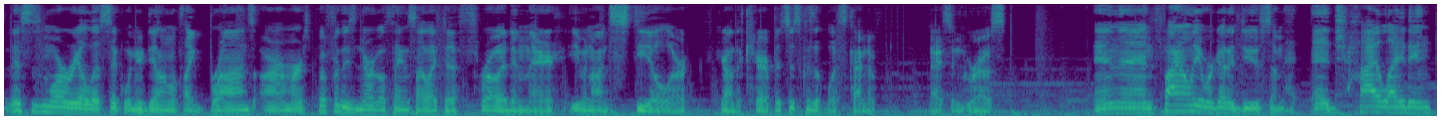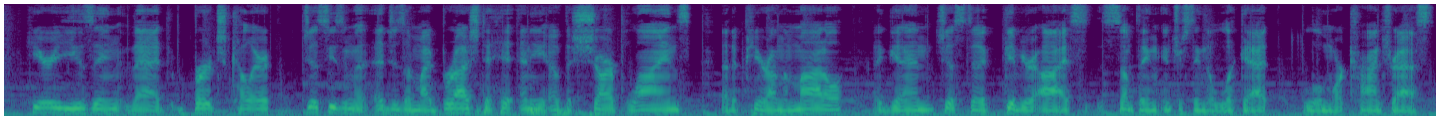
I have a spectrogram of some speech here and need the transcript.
this is more realistic when you're dealing with like bronze armors, but for these Nurgle things, I like to throw it in there, even on steel or here on the carapace, just because it looks kind of nice and gross. And then finally, we're going to do some edge highlighting here using that birch color, just using the edges of my brush to hit any of the sharp lines that appear on the model. Again, just to give your eyes something interesting to look at, a little more contrast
